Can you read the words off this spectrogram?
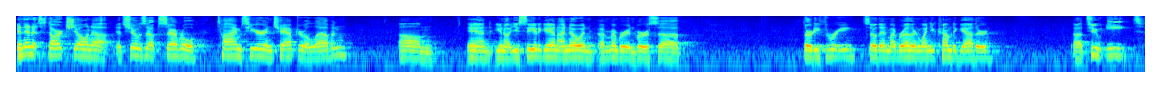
And then it starts showing up. It shows up several times here in chapter 11. Um, and, you know, you see it again. I know, in, I remember in verse uh, 33. So then, my brethren, when you come together uh, to eat,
